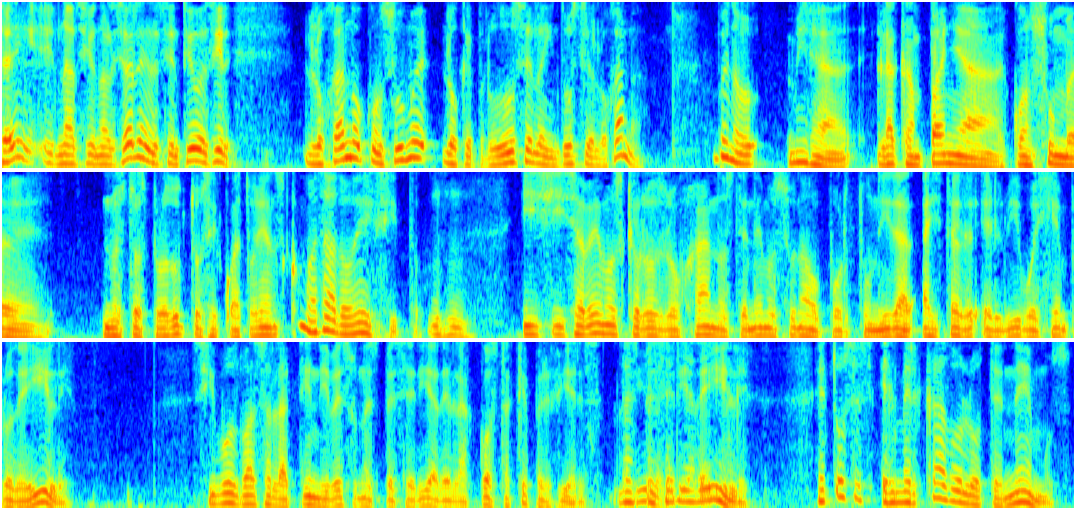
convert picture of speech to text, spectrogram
Eh, nacionalizar en el sentido de decir, Lojano consume lo que produce la industria lojana. Bueno, mira, la campaña consume nuestros productos ecuatorianos, ¿cómo ha dado éxito? Y si sabemos que los lojanos tenemos una oportunidad, ahí está el, vivo ejemplo de Ile. Si vos vas a la tienda y ves una especería de la costa, ¿qué prefieres? La especería de Ile. Entonces, el mercado lo tenemos.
